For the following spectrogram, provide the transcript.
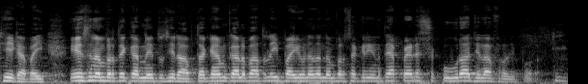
ਠੀਕ ਆ ਬਾਈ ਇਸ ਨੰਬਰ ਤੇ ਕਰਨੇ ਤੁਸੀਂ ਰਾਬਤਾ ਕਾਇਮ ਗੱਲਬਾਤ ਲਈ। ਬਾਈ ਉਹਨਾਂ ਦਾ ਨੰਬਰ ਸਕਰੀਨ ਤੇ ਆ ਪਿੰਡ ਸ਼ਕੂਰਾ ਜ਼ਿਲ੍ਹਾ ਫਿਰੋਜ਼ਪੁਰ। ਠੀਕ।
